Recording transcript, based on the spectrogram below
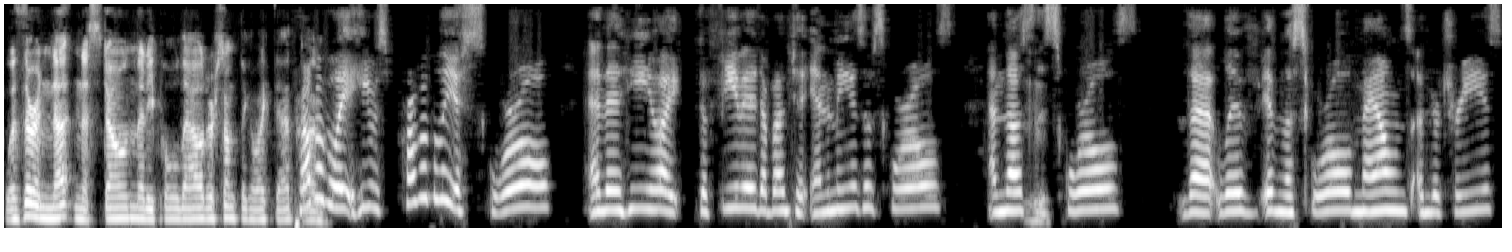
Was there a nut and a stone that he pulled out or something like that? Probably, he was probably a squirrel, and then he, like, defeated a bunch of enemies of squirrels, and thus the Mhm. squirrels that live in the squirrel mounds under trees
